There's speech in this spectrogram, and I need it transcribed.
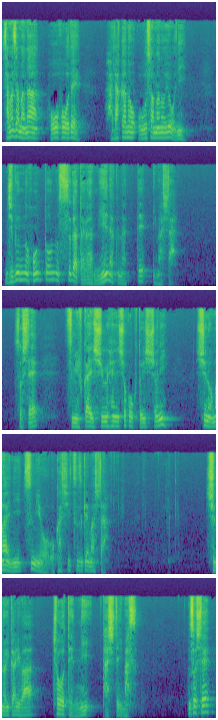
さまざまな方法で裸の王様のように自分の本当の姿が見えなくなっていました。そして罪深い周辺諸国と一緒に主の前に罪を犯し続けました。主の怒りは頂点に達しています。そして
